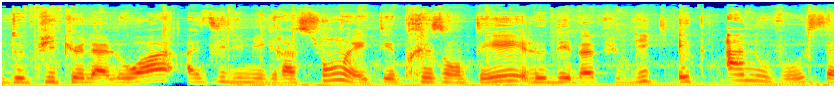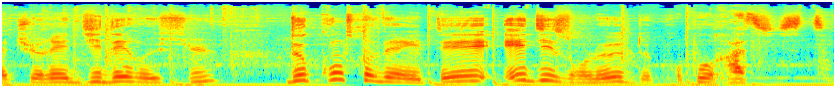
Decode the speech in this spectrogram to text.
Depuis que la loi Asile-Immigration a été présentée, le débat public est à nouveau saturé d'idées reçues, de contre-vérités et, disons-le, de propos racistes.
